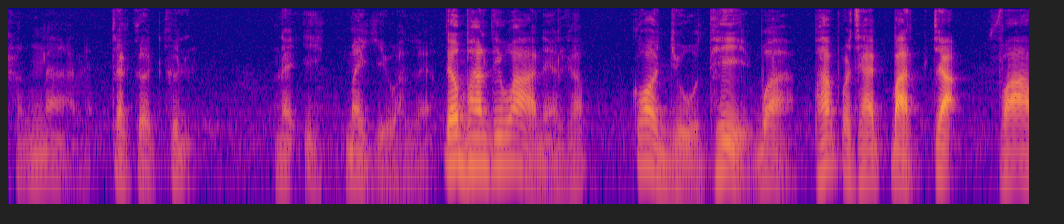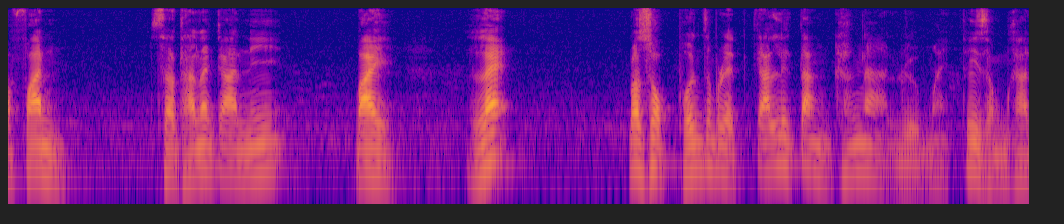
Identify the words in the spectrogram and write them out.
ครั้งหน้าจะเกิดขึ้นในอีกไม่กี่วันแล้ว เดิมพันที่ว่าเนี่ยครับก็อยู่ที่ว่าพรรคประชาธิปัตย์จะฝ่าฟันสถานการณ์นี้ไปและ ประสบผลสำเร็จการเลือกตั้งครั้งหน้าหรือไม่ ที่สำคัญ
